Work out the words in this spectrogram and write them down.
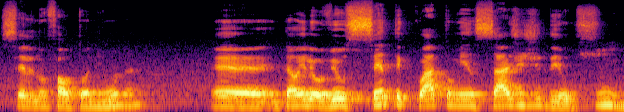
se ele não faltou nenhum, né? É, então ele ouviu 104 mensagens de Deus. Uhum.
